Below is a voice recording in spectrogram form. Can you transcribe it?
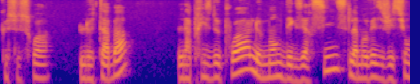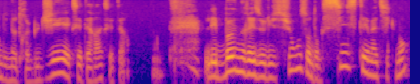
que ce soit le tabac, la prise de poids, le manque d'exercice, la mauvaise gestion de notre budget, etc., etc. Les bonnes résolutions sont donc systématiquement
